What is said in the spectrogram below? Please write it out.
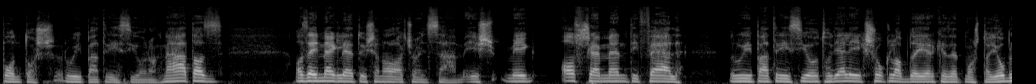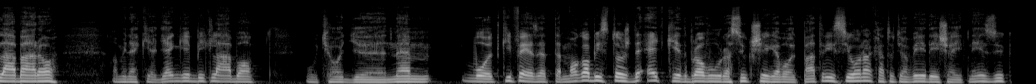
pontos Rui Patriciónak. Na hát az, az egy meglehetősen alacsony szám, és még az sem menti fel Rui Patriciót, hogy elég sok labda érkezett most a jobb lábára, ami neki a gyengébbik lába, úgyhogy nem volt kifejezetten magabiztos, de egy-két bravúra szüksége volt Patriciónak, hát hogyha a védéseit nézzük,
